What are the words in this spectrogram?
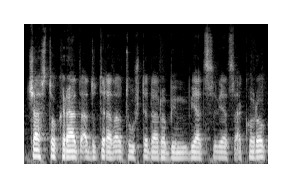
Častokrát, a doteraz a to už teda robím viac, viac ako rok,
